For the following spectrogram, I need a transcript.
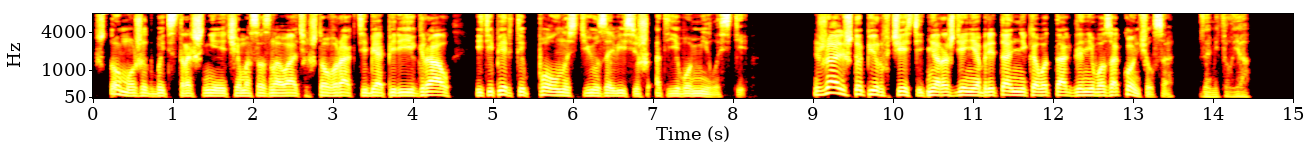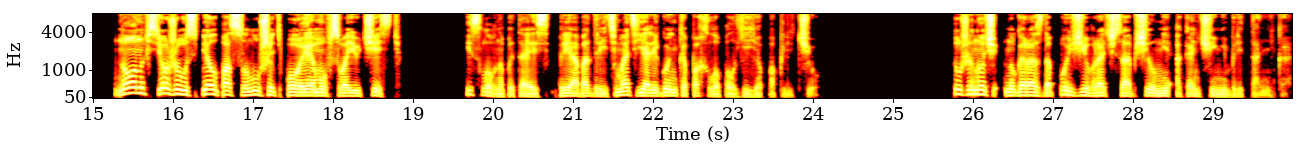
Что может быть страшнее, чем осознавать, что враг тебя переиграл, и теперь ты полностью зависишь от его милости? Жаль, что пир в честь дня рождения британника вот так для него закончился, — заметил я. Но он все же успел послушать поэму в свою честь. И, словно пытаясь приободрить мать, я легонько похлопал ее по плечу. Ту же ночь, но гораздо позже, врач сообщил мне о кончине британника.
